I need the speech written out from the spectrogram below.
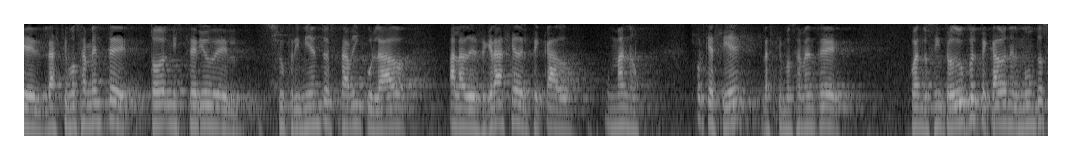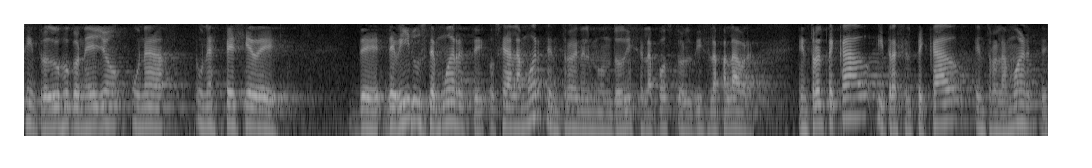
que lastimosamente todo el misterio del sufrimiento está vinculado a la desgracia del pecado humano, porque así es, lastimosamente, cuando se introdujo el pecado en el mundo, se introdujo con ello una, una especie de, de, de virus de muerte, o sea, la muerte entró en el mundo, dice el apóstol, dice la palabra. Entró el pecado y tras el pecado entró la muerte.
